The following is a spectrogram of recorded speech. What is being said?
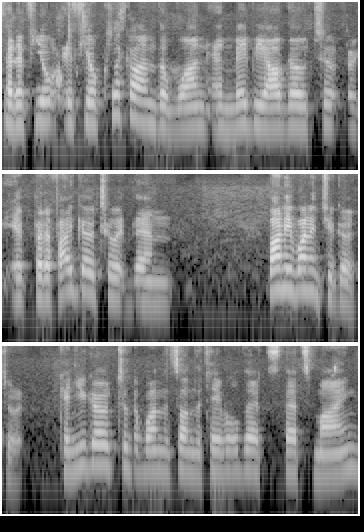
that if you if you'll click on the one and maybe I'll go to it, but if I go to it, then Bonnie, why don't you go to it? Can you go to the one that's on the table? That's that's mine,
